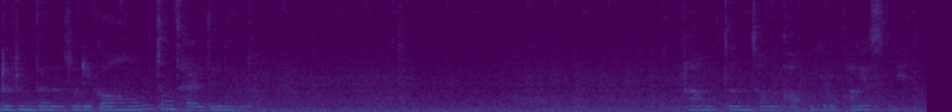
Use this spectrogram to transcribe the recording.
그르릉대는 소리가 엄청 잘 들린다. 아무튼 저는 가보도록 하겠습니다.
